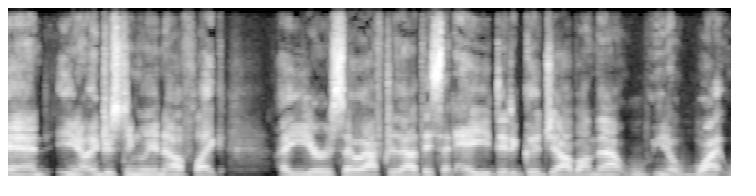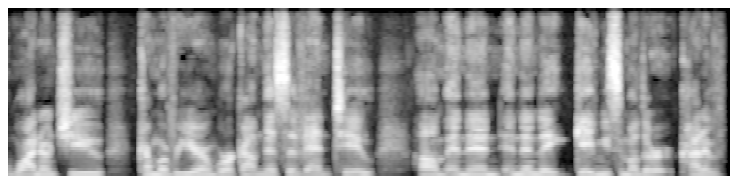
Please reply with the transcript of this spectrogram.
and you know, interestingly enough, like a year or so after that, they said, "Hey, you did a good job on that. You know, why why don't you come over here and work on this event too?" Um, and then and then they gave me some other kind of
